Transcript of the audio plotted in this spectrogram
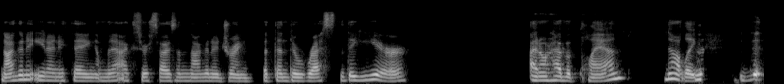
not going to eat anything. I'm going to exercise. I'm not going to drink. But then the rest of the year, I don't have a plan. No, like th-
